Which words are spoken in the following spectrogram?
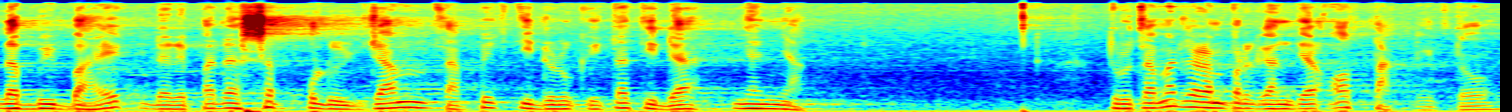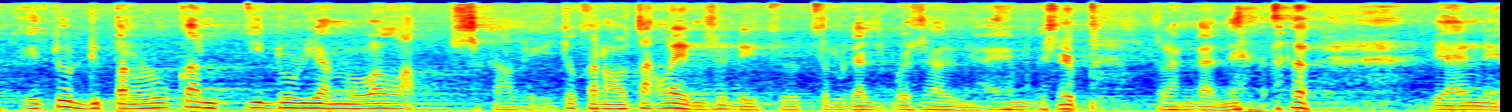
lebih baik daripada 10 jam tapi tidur kita tidak nyenyak terutama dalam pergantian otak itu itu diperlukan tidur yang lelap sekali. Itu karena otak lain sedih itu terganti misalnya yang terangkan ya. Ya ini.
